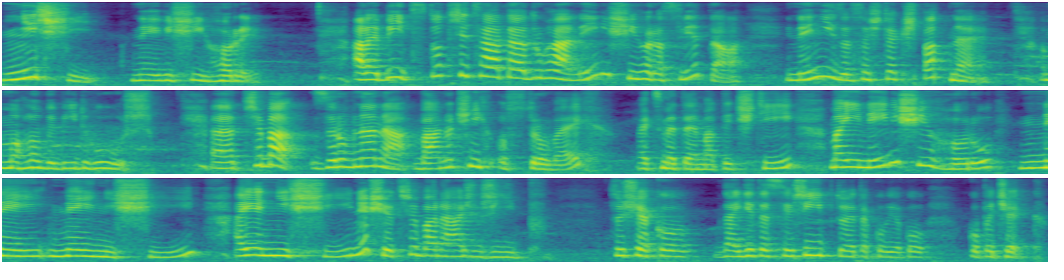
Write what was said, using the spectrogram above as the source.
nižší nejvyšší hory. Ale být 132. nejvyšší hora světa není zase tak špatné. Mohlo by být hůř. Eh, Třeba zrovna na Vánočních ostrovech, ať jsme tématičtí, mají nejvyšší horu nej, nejnižší a je nižší, než je třeba náš říp. Což jako, najděte si říp, to je takový jako kopeček.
